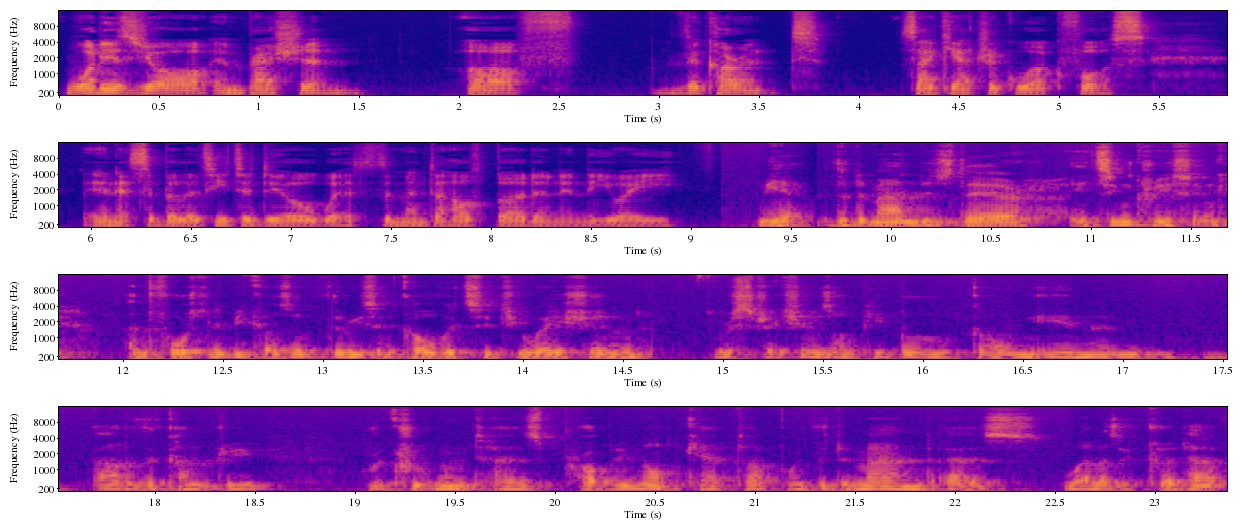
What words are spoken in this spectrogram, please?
What is your impression of the current psychiatric workforce in its ability to deal with the mental health burden in the UAE? Yeah, the demand is there, it's increasing. Unfortunately, because of the recent COVID situation, restrictions on people going in and out of the country, recruitment has probably not kept up with the demand as well as it could have.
